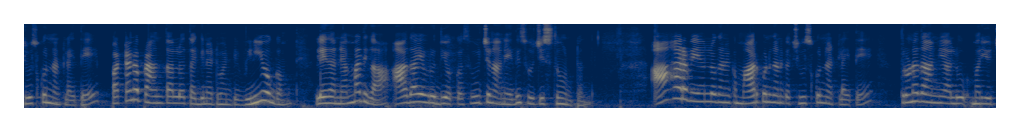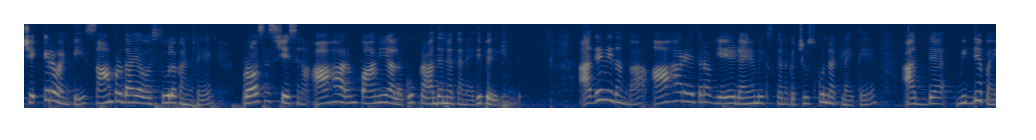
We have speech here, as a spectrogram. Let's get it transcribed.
చూసుకున్నట్లయితే పట్టణ ప్రాంతాల్లో తగ్గినటువంటి వినియోగం లేదా నెమ్మదిగా ఆదాయ వృద్ధి యొక్క సూచన అనేది సూచిస్తూ ఉంటుంది. ఆహార వ్యయంలో గనక మార్పును గనక చూసుకున్నట్లయితే తృణధాన్యాలు మరియు చక్కెర వంటి సాంప్రదాయ వస్తువుల కంటే ప్రాసెస్ చేసిన ఆహారం పానీయాలకు ప్రాధాన్యత అనేది పెరిగింది. అదేవిధంగా ఆహారేతర వ్యయ డైనమిక్స్ కనుక చూసుకున్నట్లయితే అద్దె విద్యపై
